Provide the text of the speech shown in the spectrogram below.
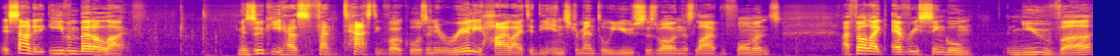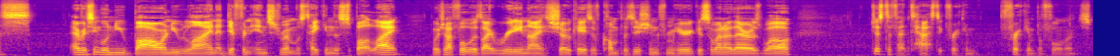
It sounded even better live. Mizuki has fantastic vocals and it really highlighted the instrumental use as well in this live performance. I felt like every single new verse, every single new bar or new line, a different instrument was taking the spotlight, which I thought was like really nice showcase of composition from Hiroki Sawano there as well. Just a fantastic freaking freaking performance.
